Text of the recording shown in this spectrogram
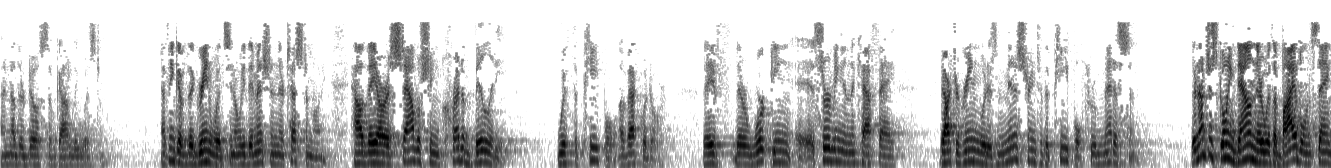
another dose of godly wisdom. I think of the Greenwoods, you know, they mentioned in their testimony how they are establishing credibility with the people of Ecuador. They've, they're working, eh, serving in the cafe. Dr. Greenwood is ministering to the people through medicine. They're not just going down there with a Bible and saying,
